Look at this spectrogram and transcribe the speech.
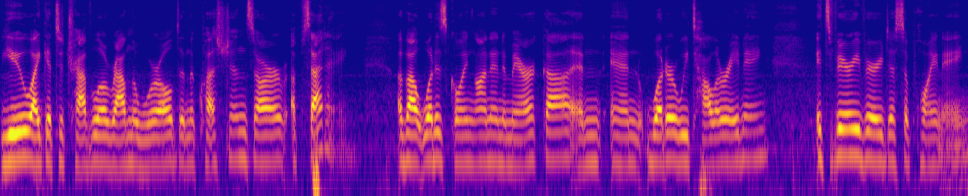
you i get to travel around the world and the questions are upsetting about what is going on in america and and what are we tolerating it's very, very disappointing.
